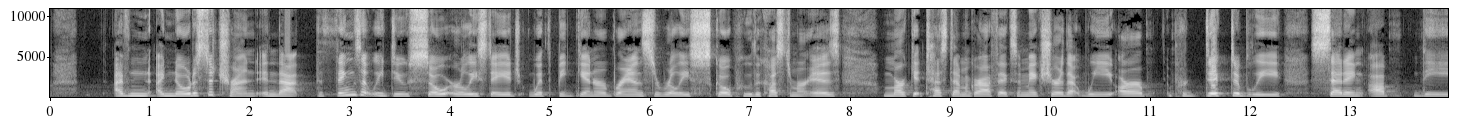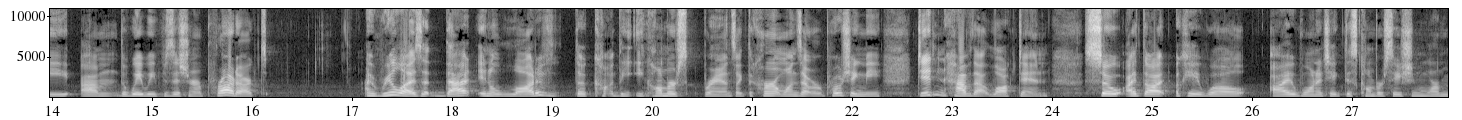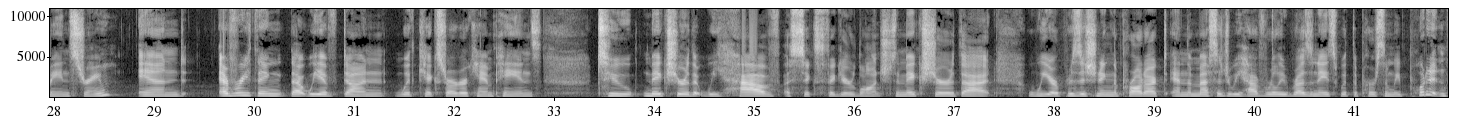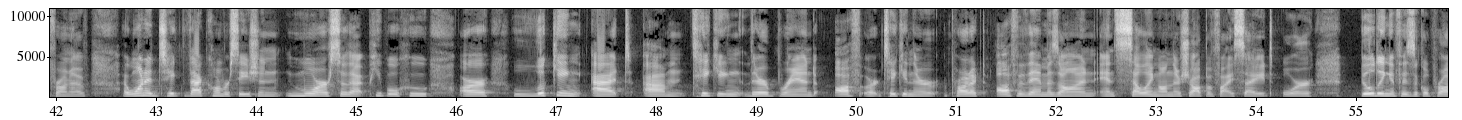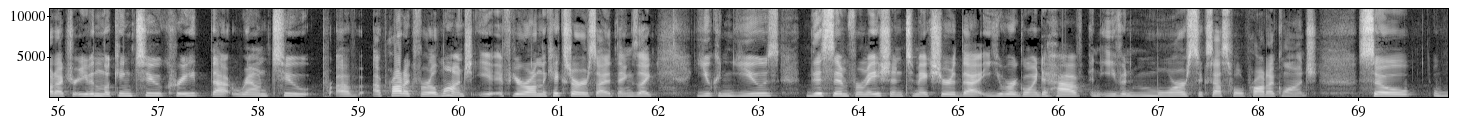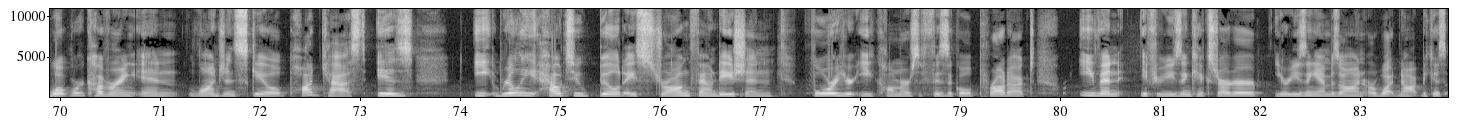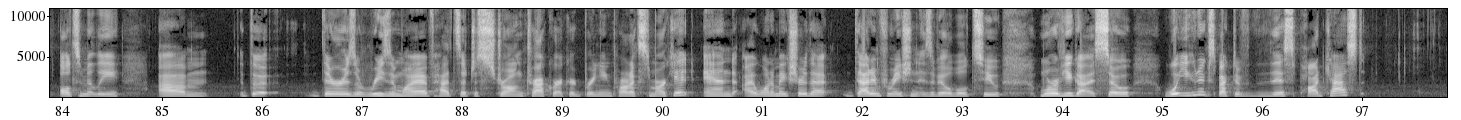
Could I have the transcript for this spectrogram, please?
I've I noticed a trend in that the things that we do so early stage with beginner brands to really scope who the customer is, market test demographics, and make sure that we are predictably setting up the um, the way we position our product. I realized that that in a lot of the the e-commerce brands, like the current ones that were approaching me, didn't have that locked in. So I thought, okay, well, I want to take this conversation more mainstream and everything that we have done with Kickstarter campaigns to make sure that we have a six figure launch, to make sure that we are positioning the product and the message we have really resonates with the person we put it in front of. I wanted to take that conversation more so that people who are looking at um, taking their brand off or taking their product off of Amazon and selling on their Shopify site or building a physical product or even looking to create that round two of a product for a launch, if you're on the Kickstarter side of things, like you can use this information to make sure that you are going to have an even more successful product launch. So, what we're covering in Launch and Scale podcast is really how to build a strong foundation for your e commerce physical product even if you're using Kickstarter, you're using Amazon or whatnot, because ultimately, um, the there is a reason why I've had such a strong track record bringing products to market, and I want to make sure that that information is available to more of you guys. So, what you can expect of this podcast,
